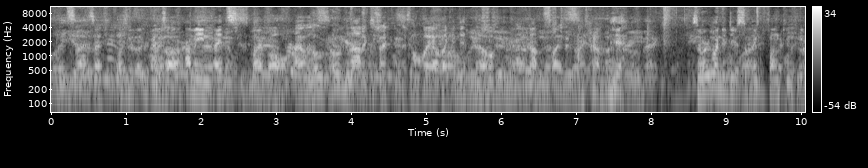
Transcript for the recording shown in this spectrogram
It sucks, I feel like. It's all. I mean, it's, it's my fault. I was not expecting this to play out like it did, though. Not the slightest. Yeah. So we're going to do something funky here.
